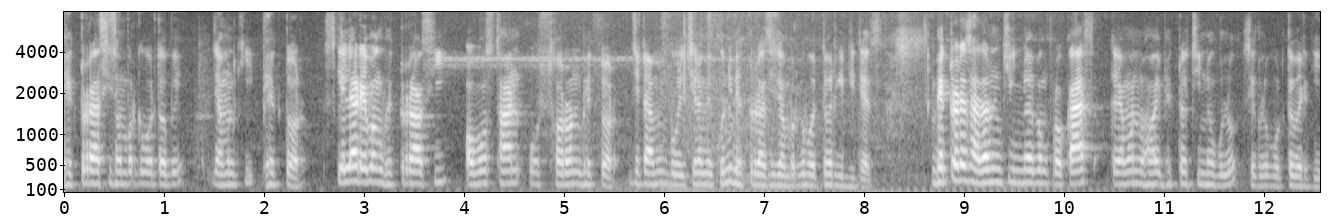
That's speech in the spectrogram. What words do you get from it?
ভেক্টর রাশি সম্পর্কে পড়তে হবে, যেমন কি ভেক্টর, স্কেলার এবং ভেক্টর রাশি, অবস্থান ও স্মরণ ভেক্টর, যেটা আমি বলছিলাম এক্ষুনি ভেক্টর রাশি সম্পর্কে পড়তে কি ডিটেলস ভেক্টরের সাধারণ চিহ্ন এবং প্রকাশ, কেমন হয় ভেক্টর চিহ্নগুলো, সেগুলো পড়তে হবে আর কি।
